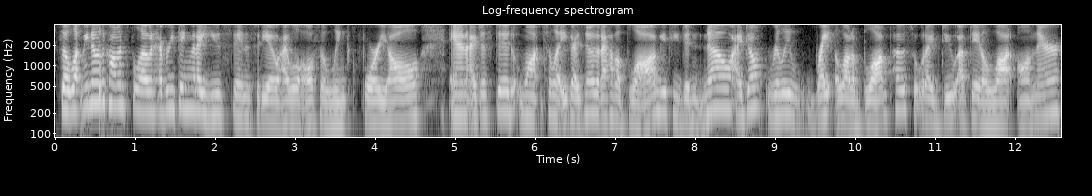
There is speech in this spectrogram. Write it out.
So let me know in the comments below and everything that I used today in this video I will also link for y'all. And I just did want to let you guys know that I have a blog if you didn't know. I don't really write a lot of blog posts but what I do update a lot on there.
